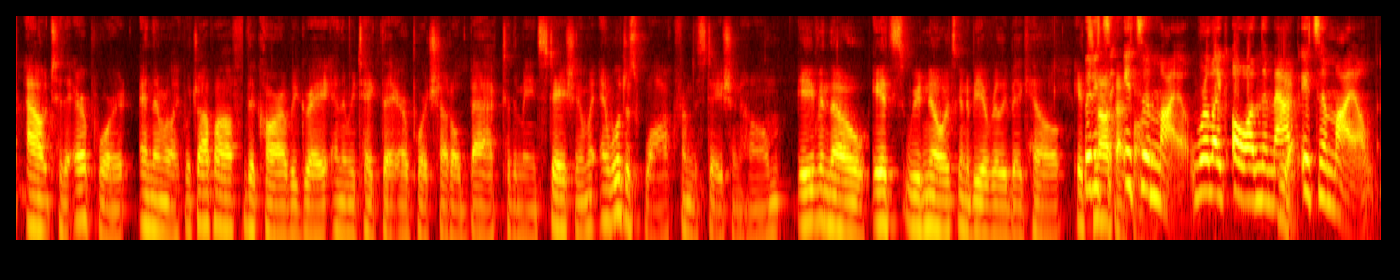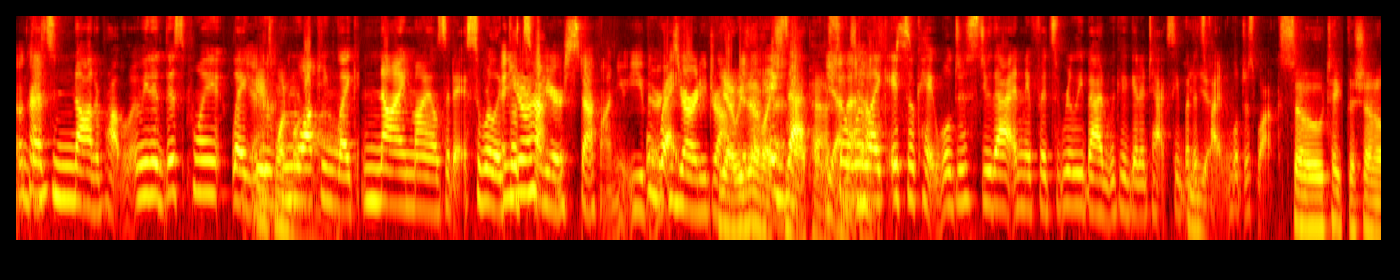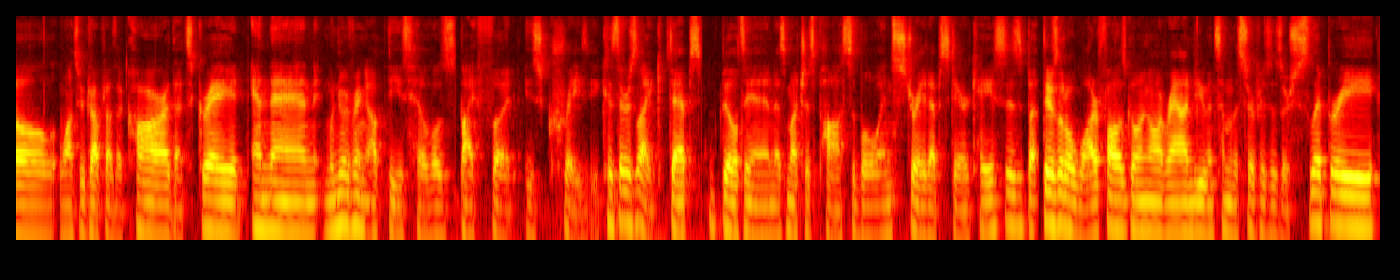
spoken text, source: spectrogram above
Bergen, out to the airport, and then we're like, we'll drop off the car, it'll be great, and then we take the airport shuttle back to the main station, and we'll just walk from the station home. Even though it's we know it's going to be a really big hill, it's But not it's that it's far. a mile. We're like, oh, on the map, Yeah. it's a mile. Okay. That's not a problem. I mean, at this point, like Yeah. we've been walking mile. like nine miles a day, so we're like, and you don't have your stuff on you either because Right. you already dropped Yeah, we just have, like, small exactly. pass. Yeah, so we're helps. like, it's okay. We'll just do that, and if it's really bad, we could get a taxi, but it's Yeah. fine. We'll just walk. So take the shuttle once we dropped off the car. That's great. And then maneuvering up these hills by foot is crazy because there's like steps built in as much as possible and straight up staircases. But there's little waterfalls going all around you, and some of the surfaces are slippery.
